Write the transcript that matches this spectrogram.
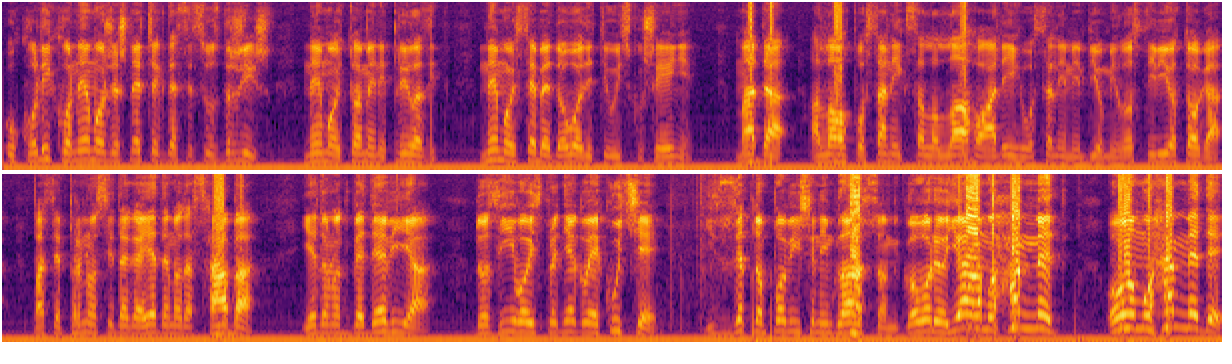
Ukoliko ne možeš nečeg da se suzdržiš, nemoj tome ni prilaziti. Nemoj sebe dovoditi u iskušenje. Mada Allah poslanik sallallahu alaihi wasallam je bio milostivi od toga. Pa se prenosi da ga jedan od ashaba, jedan od bedevija, dozivo ispred njegove kuće, izuzetno povišenim glasom, govorio, ja Muhammed, o Muhammede,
